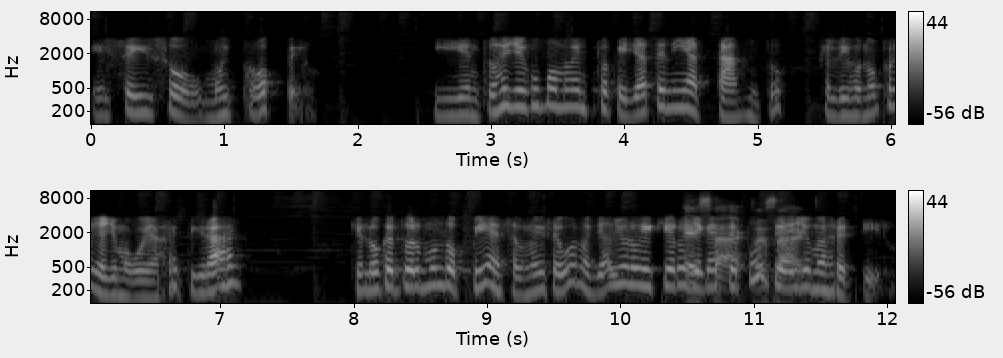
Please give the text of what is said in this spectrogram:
Él se hizo muy próspero. Y entonces llegó un momento que ya tenía tanto que él dijo, no, pero ya yo me voy a retirar que es lo que todo el mundo piensa. Uno dice, bueno, ya yo lo que quiero es llegar a este punto y ahí yo me retiro.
